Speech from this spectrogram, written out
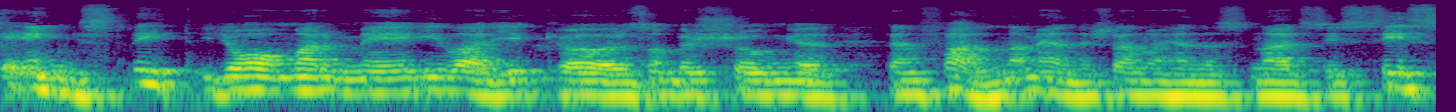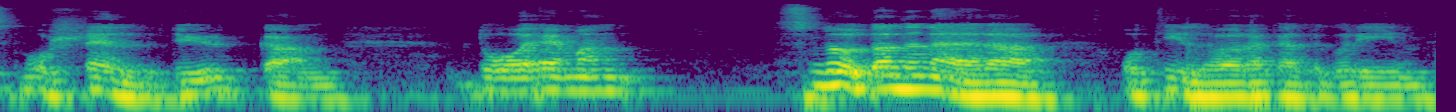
ängsligt jamar med i varje kör som besjunger den fallna människan och hennes narcissism och självdyrkan. Då är man snuddande nära att tillhöra kategorin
